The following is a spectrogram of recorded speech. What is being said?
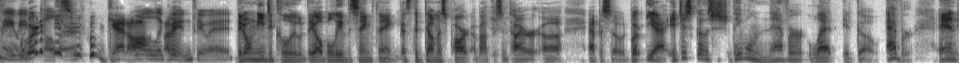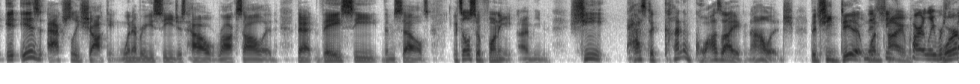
Maybe Where did Mueller these people get off? will look I mean, into it. They don't need to collude. They all believe the same thing. That's the dumbest part about this entire uh, episode. But yeah, it just goes, they will never let it go, ever. And it is actually shocking whenever you see just how rock solid that they see themselves. It's also funny. I mean, she has to kind of quasi acknowledge that she did at That one she's time partly work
